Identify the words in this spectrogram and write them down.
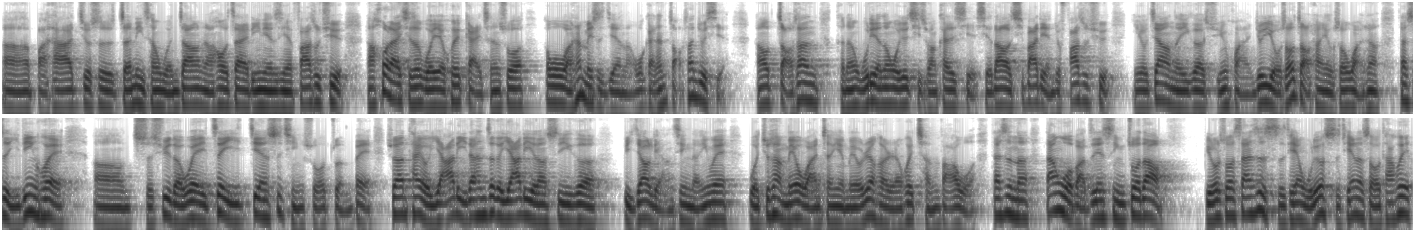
呃把它就是整理成文章，然后在零点之前发出去。然后后来其实我也会改成说我晚上没时间了，我改成早上就写，然后早上可能五点钟我就起床开始写，写到七八点就发出去，也有这样的一个循环，就有时候早上，有时候晚上，但是一定会嗯持续的为这一件事情所准备。虽然他有压力，但是这个压力呢是一个比较良性的，因为我就算没有完成，也没有任何人会惩罚我。但是呢，当我把这件事情做到，比如说三四十天、五六十天的时候，他会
